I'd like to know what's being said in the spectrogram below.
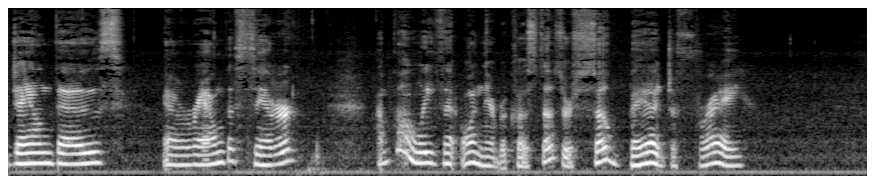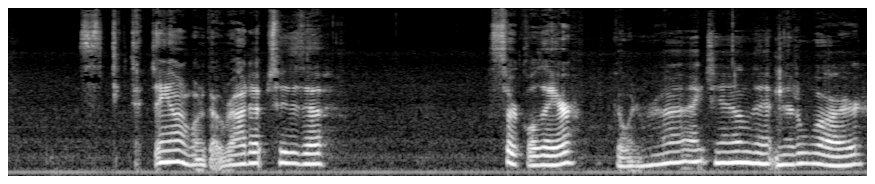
down those and around the center. I'm going to leave that on there because those are so bad to fray that down. I'm going to go right up to the circle there. Going right down that middle wire.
